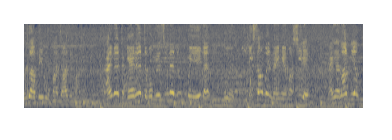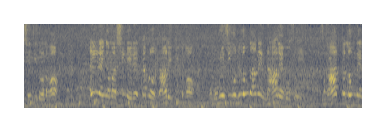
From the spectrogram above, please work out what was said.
ဦးစားပေးဖို့မှာကြားချင်ပါတယ်။ဒါပေမဲ့တကယ်နဲ့ဒီမိုကရေစီနဲ့လူ့ခွင့်ရေးနဲ့ဟိုတိဆောက်မဲ့နိုင်ငံမှာရှိတဲ့နိုင်ငံသားတယောက်ချင်းစီတော့၎င်းအဲ့ဒီနိုင်ငံမှာရှိနေတဲ့တပ်မတော်သားတွေဒီ၎င်းဒီမိုကရေစီကိုတစ်လုံးသားနဲ့နားလည်ဖို့ဆိုရင်စကားတစ်လုံးနဲ့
